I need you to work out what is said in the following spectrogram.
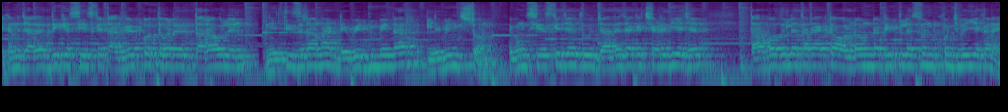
এখানে যাদের দিকে সিএসকে টার্গেট করতে পারে, তারা হলেন Nitish Rana David Miller Livingstone এবং সিএসকে যেহেতু যাদেজাকে ছেড়ে দিয়েছে তার বদলে তারা একটা অলরাউন্ডার রিপ্লেসমেন্ট খুঁজবে এখানে।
